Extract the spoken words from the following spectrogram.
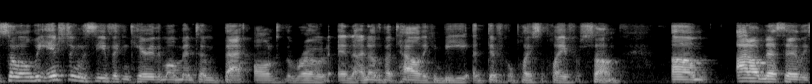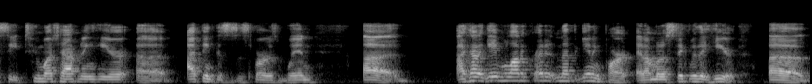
so it'll be interesting to see if they can carry the momentum back onto the road. And I know the Vitality can be a difficult place to play for some. Um, I don't necessarily see too much happening here. Uh, I think this is a Spurs win. Uh, I kind of gave him a lot of credit in that beginning part, and I'm going to stick with it here. Uh,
